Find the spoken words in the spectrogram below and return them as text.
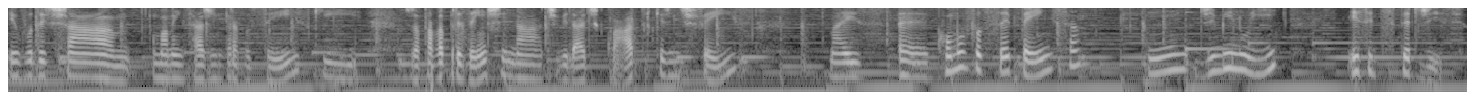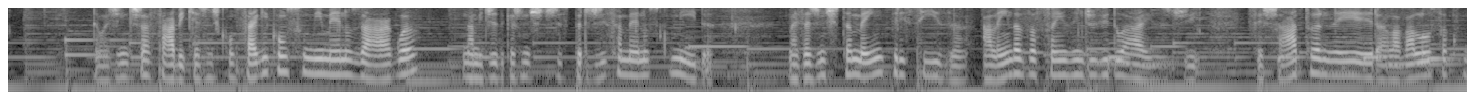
Eu vou deixar uma mensagem para vocês que já estava presente na atividade 4 que a gente fez, mas é, como você pensa em diminuir esse desperdício? Então a gente já sabe que a gente consegue consumir menos água na medida que a gente desperdiça menos comida. Mas a gente também precisa, além das ações individuais de fechar a torneira, lavar a louça com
